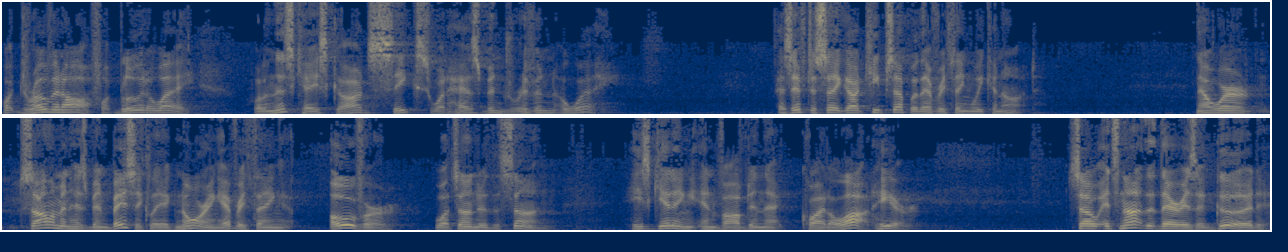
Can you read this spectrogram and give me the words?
What drove it off? What blew it away? Well, in this case, God seeks what has been driven away. As if to say God keeps up with everything we cannot. Now, where Solomon has been basically ignoring everything over what's under the sun, he's getting involved in that quite a lot here. So it's not that there is a good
